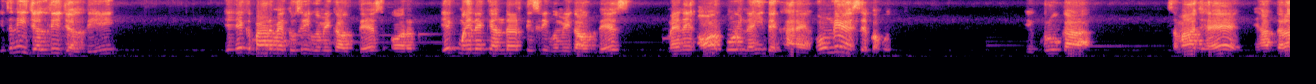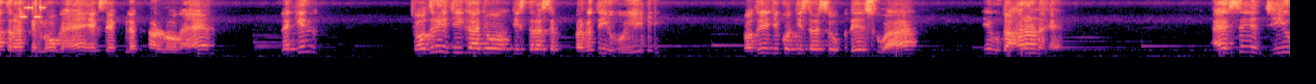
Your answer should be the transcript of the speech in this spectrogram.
इतनी जल्दी जल्दी एक बार में दूसरी भूमि का उपदेश और एक महीने के अंदर तीसरी भूमि का उपदेश मैंने और कोई नहीं देखा है। होंगे ऐसे बहुत। ये गुरु का समाज है, यहाँ तरह तरह के लोग हैं एक से एक विलक्षण लोग हैं। लेकिन चौधरी जी का जो जिस तरह से प्रगति हुई, चौधरी जी को जिस तरह से उपदेश हुआ, ये उदाहरण है। ऐसे जीव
